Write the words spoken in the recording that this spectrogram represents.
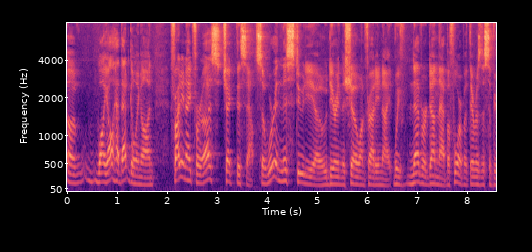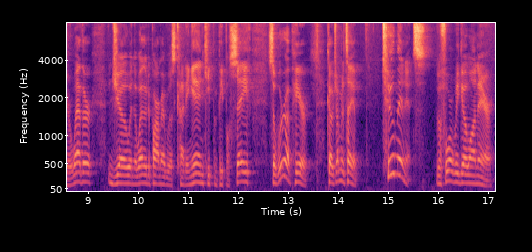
uh, while y'all had that going on Friday night for us, check this out. So we're in this studio during the show on Friday night. We've never done that before, but there was the severe weather. Joe in the weather department was cutting in, keeping people safe. So we're up here. Coach, I'm going to tell you, two minutes before we go on air,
